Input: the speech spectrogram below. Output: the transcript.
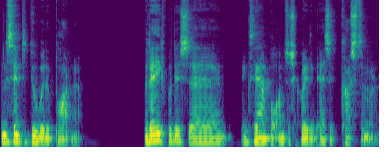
And the same to do with a partner. Today for this uh, example, I'm just created as a customer.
